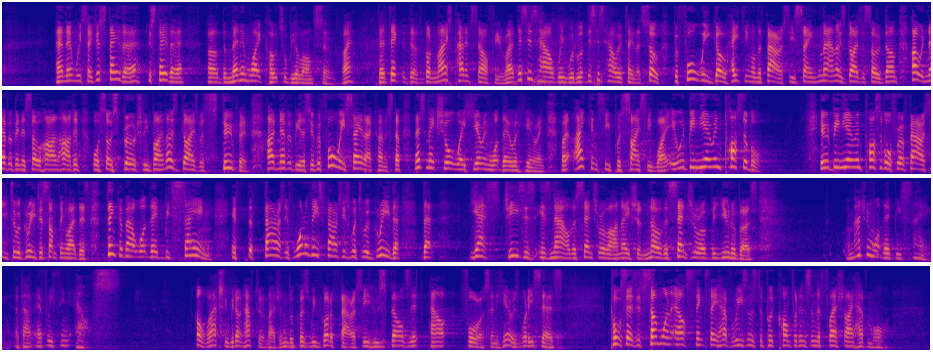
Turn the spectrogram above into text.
And then we say, just stay there, just stay there. Uh, the men in white coats will be along soon, right? They've got a nice padded selfie, right? This is how we would look. This is how we would take that. So before we go hating on the Pharisees, saying, man, those guys were so dumb. I would never have been so hard-hearted or so spiritually blind. Those guys were stupid. I'd never be this." stupid. Before we say that kind of stuff, let's make sure we're hearing what they were hearing. Right? I can see precisely why it would be near impossible it would be near impossible for a Pharisee to agree to something like this. Think about what they'd be saying if the Pharisee, if one of these Pharisees were to agree that, that yes, Jesus is now the center of our nation, no, the center of the universe. Imagine what they'd be saying about everything else. Oh, well, actually, we don't have to imagine because we've got a Pharisee who spells it out for us. And here is what he says. Paul says, if someone else thinks they have reasons to put confidence in the flesh, I have more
